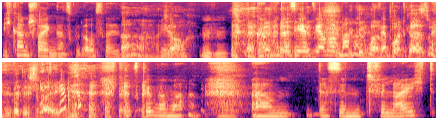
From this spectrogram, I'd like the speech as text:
ich kann Schweigen ganz gut aushalten. Ah, ich ja. auch. Mhm. Dann können wir das jetzt ja mal machen. Wir können mal einen Podcast, Podcast um die Wette schweigen. das können wir machen. Ähm, das sind vielleicht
